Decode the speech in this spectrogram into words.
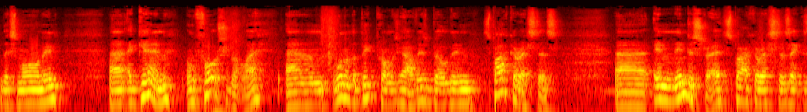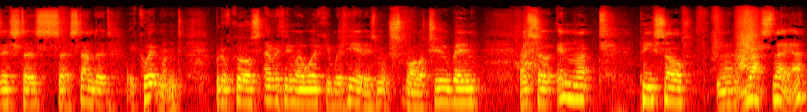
this morning. Uh, again, unfortunately, um, one of the big problems you have is building spark arresters. Uh, in industry, spark arresters exist as uh, standard equipment, but of course everything we're working with here is much smaller tubing, and so in that piece of uh, brass there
